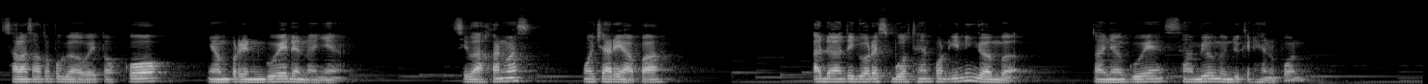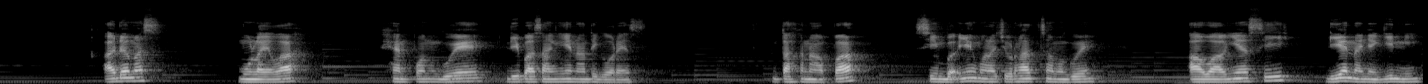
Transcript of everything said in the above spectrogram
Salah satu pegawai toko nyamperin gue dan nanya, Silahkan mas, mau cari apa? Ada anti gores buat handphone ini nggak mbak? Tanya gue sambil nunjukin handphone. Ada mas, mulailah handphone gue dipasangin anti gores. Entah kenapa, si mbaknya malah curhat sama gue. Awalnya sih dia nanya gini,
